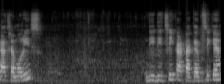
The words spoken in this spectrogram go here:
কাঁচামরিচ। দিয়ে দিচ্ছি কাটা ক্যাপসিকাম।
